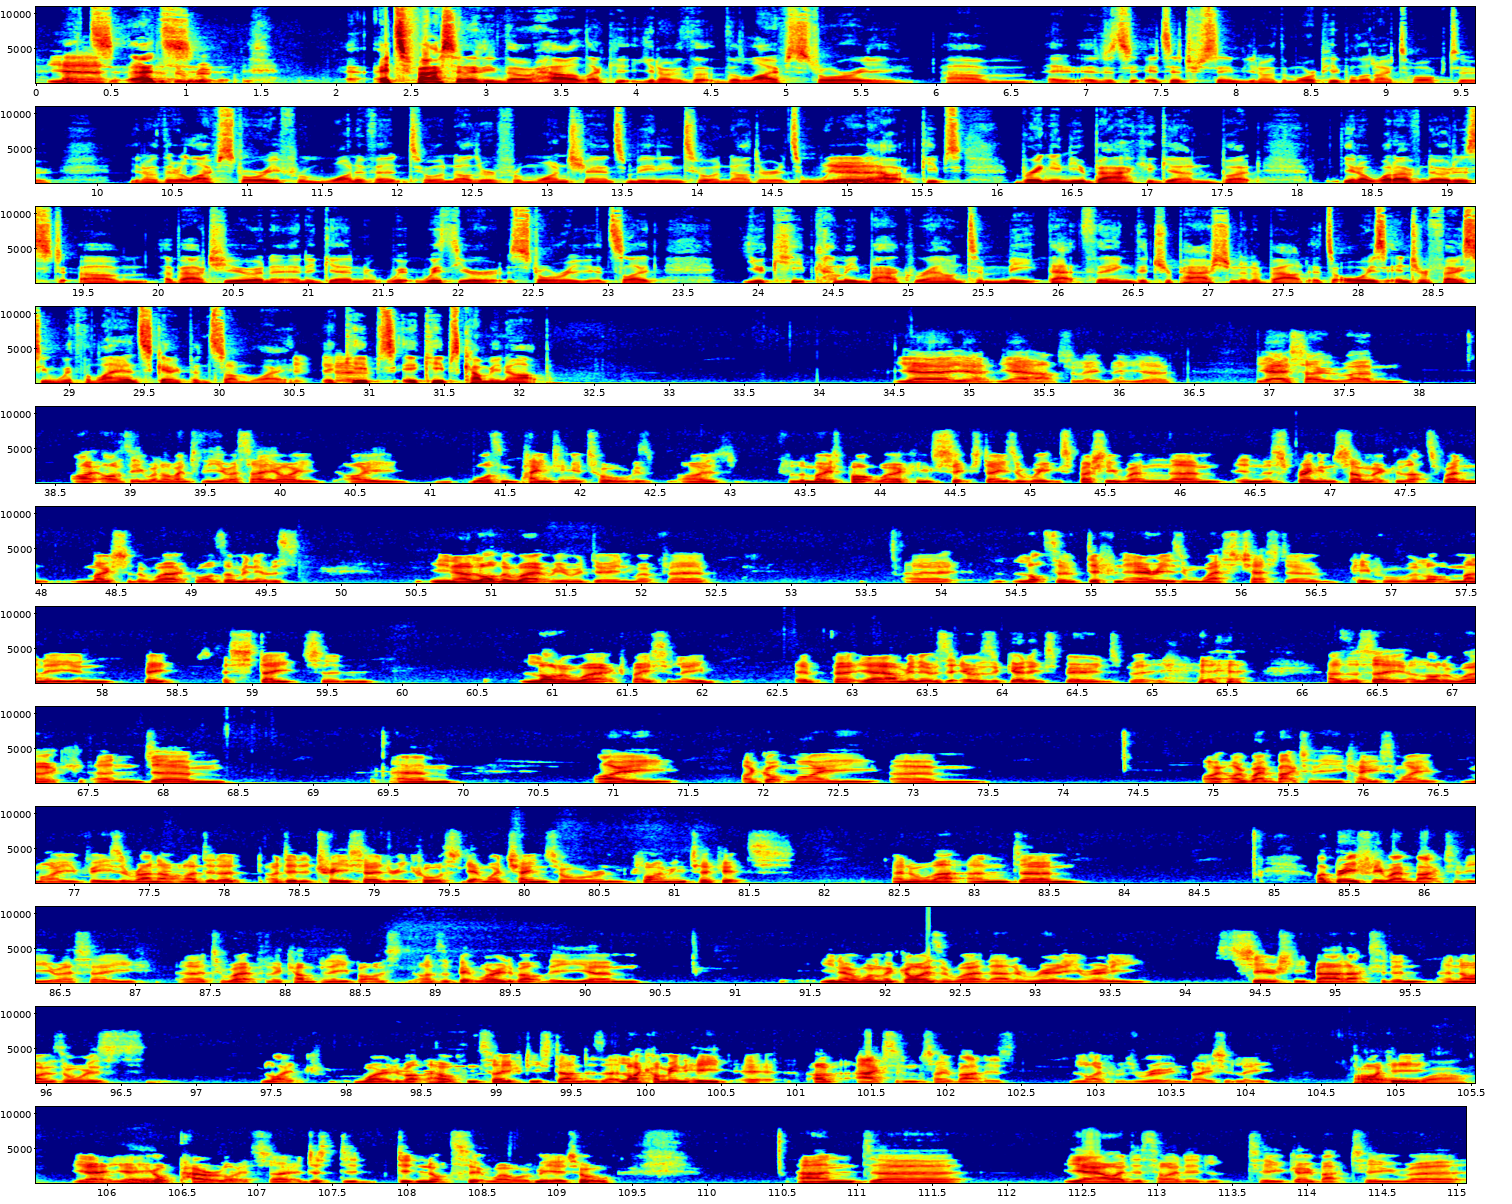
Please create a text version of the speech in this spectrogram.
Yeah. That's, that's it's, it's, fascinating though how like you know the the life story um it, it's it's interesting, you know, the more people that I talk to, you know, their life story from one event to another, from one chance meeting to another. It's weird yeah. how it keeps bringing you back again, but you know what I've noticed um, about you, and and again with your story, it's like you keep coming back around to meet that thing that you're passionate about. It's always interfacing with the landscape in some way. It keeps it keeps coming up. Yeah, yeah, yeah, absolutely, yeah, yeah. So, um, I obviously when I went to the USA, I I wasn't painting at all because I was for the most part working six days a week, especially when um, in the spring and summer, because that's when most of the work was. I mean, it was, you know, a lot of the work we were doing with uh, uh, lots of different areas in Westchester, people with a lot of money and big estates and a lot of work, basically. But yeah, I mean, it was it was a good experience, but as I say, a lot of work and. Um, um, I I got my um, I, I, went back to the UK, so my, my visa ran out, and I did a I did a tree surgery course to get my chainsaw and climbing tickets, and all that. And um, I briefly went back to the USA uh, to work for the company, but I was I was a bit worried about the um, you know one of the guys that worked there had a really really seriously bad accident, and I was always like worried about the health and safety standards there. Like, I mean, he uh, accident so bad his life was ruined basically. Oh, like he, wow. Yeah, yeah, yeah, he got paralysed. So it just did did not sit well with me at all. And uh, yeah, I decided to go back to uh,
